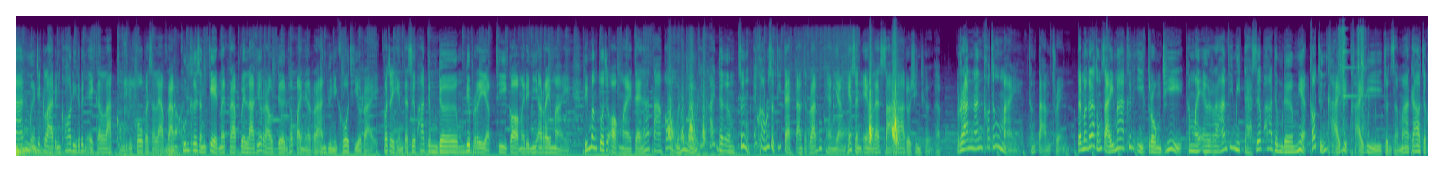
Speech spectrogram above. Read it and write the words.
นั้นเหมือนจะกลายเป็นข้อดีที่เป็นเอกลักษณ์ของยูนิโคไปซะแล้วครับ คุณเคยสังเกตไหมครับ เวลาที่เราเดินเข้าไปในร้านยูนิโคทีไร ก็จะเห็นแต่เสื้อผ้าเดิมๆเรียบๆที่ก็ไม่ได้มีอะไรใหม่ ถึงบางตัวจะออกใหม่แต่หน้าตาก็เหมือนเหมือนๆคล้ายๆเดิม ซึ่งให้ความรู้สึกที่แตกต่างจากร้านคู่แข่งอย่าง H&M และ Zara โดยชิ้นเชิงครับ ร้านนั้นเขาทั้งใหม่ทั้งตามเทรนด์แต่มันก็น่าสงสัยมากขึ้นอีกตรงที่ทำไมไอ้ร้านที่มีแต่เสื้อผ้าเดิมๆเนี่ยเขาถึงขายดิบขายดี จนสามารถก้าวจาก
